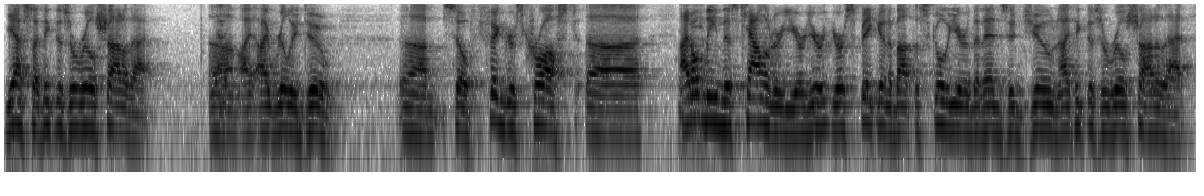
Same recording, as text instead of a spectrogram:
Yes, I think there's a real shot of that. Um, I, I really do. Um, so fingers crossed. Uh, I don't mean this calendar year. You're, you're speaking about the school year that ends in June. I think there's a real shot of that.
